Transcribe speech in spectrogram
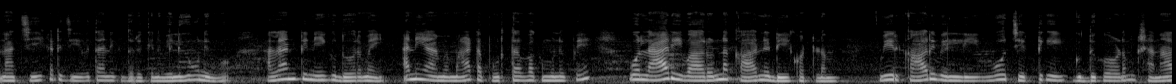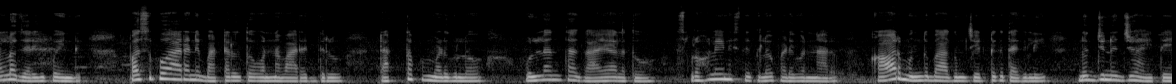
నా చీకటి జీవితానికి దొరికిన వెలుగువు నువ్వు. అలాంటి నీకు దూరమై అని ఆమె మాట పూర్తవ్వక మునిపే ఓ లారీ వారున్న కారుని ఢీకొట్టడం. వీరి కారు వెళ్ళి ఓ చెట్టుకి గుద్దుకోవడం క్షణాల్లో జరిగిపోయింది. పసుపు ఆరని బట్టలతో ఉన్న వారిద్దరూ రక్తపు మడుగులో ఒళ్ళంతా గాయాలతో స్పృహలేని స్థితిలో పడి ఉన్నారు. కార్ ముందు భాగం చెట్టుకు తగిలి నుజ్జు నుజ్జు అయితే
